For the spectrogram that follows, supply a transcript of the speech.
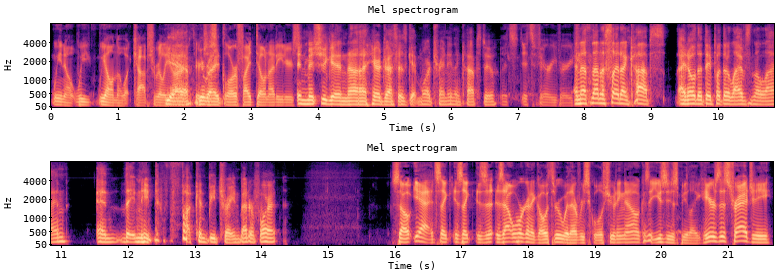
we know we we all know what cops really Yeah, are. They're just right. glorified donut eaters. In Michigan, uh, hairdressers get more training than cops do. it's it's very, very. And that's not a slight on cops. I know that they put their lives in the line and they need to fucking be trained better for it. So yeah, it's like it's like is is that what we're gonna go through with every school shooting now? Because it used to just be like, here's this tragedy,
